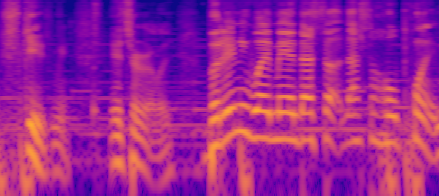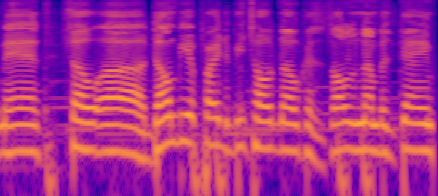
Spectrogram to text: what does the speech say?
Excuse me, it's early. But anyway, man, that's the, that's the whole point, man. So uh, don't be afraid to be told no because it's all a numbers game,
